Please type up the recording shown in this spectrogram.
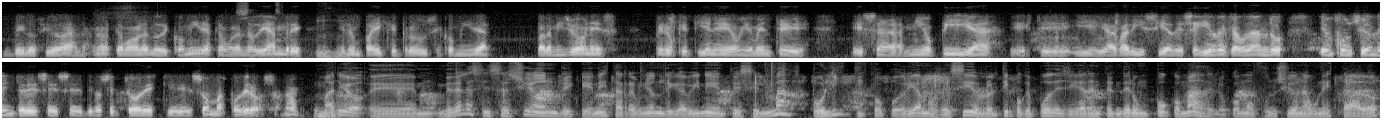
de los ciudadanos. ¿no? Estamos hablando de comida, estamos hablando de hambre, en un país que produce comida para millones, pero que tiene obviamente esa miopía este, y avaricia de seguir recaudando en función de intereses eh, de los sectores que son más poderosos. Mario, eh, me da la sensación de que en esta reunión de gabinetes el más político, podríamos decirlo, el tipo que puede llegar a entender un poco más de lo cómo funciona un Estado,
